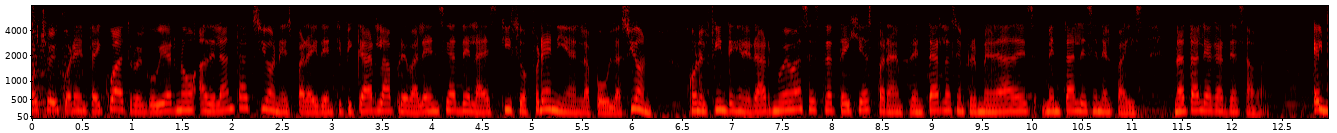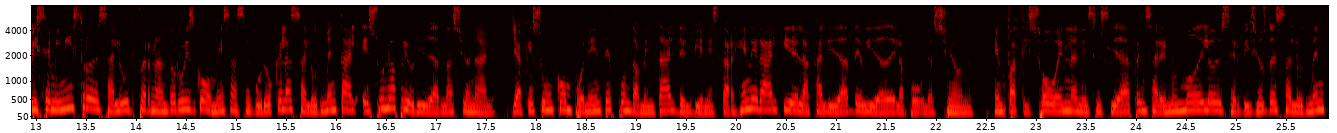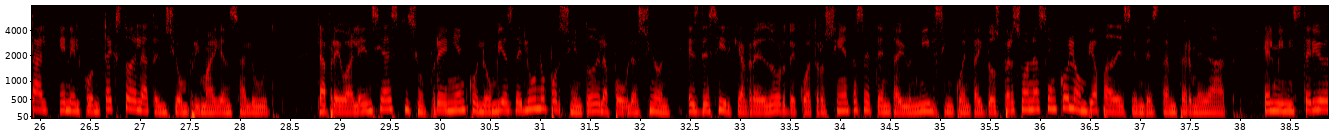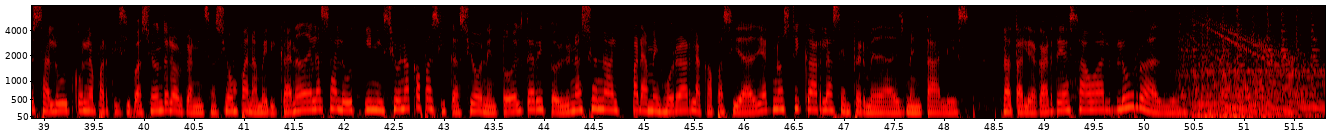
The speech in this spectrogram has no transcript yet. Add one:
8 y 44. El gobierno adelanta acciones para identificar la prevalencia de la esquizofrenia en la población, con el fin de generar nuevas estrategias para enfrentar las enfermedades mentales en el país. Natalia Gardiazabal. El viceministro de Salud, Fernando Ruiz Gómez, aseguró que la salud mental es una prioridad nacional, ya que es un componente fundamental del bienestar general y de la calidad de vida de la población. Enfatizó en la necesidad de pensar en un modelo de servicios de salud mental en el contexto de la atención primaria en salud. La prevalencia de esquizofrenia en Colombia es del 1% de la población, es decir, que alrededor de 471.052 personas en Colombia padecen de esta enfermedad. El Ministerio de Salud, con la participación de la Organización Panamericana de la Salud, inició una capacitación en todo el territorio nacional para mejorar la capacidad de diagnosticar las enfermedades mentales. Natalia Gardea Zaval, Blue Radio.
